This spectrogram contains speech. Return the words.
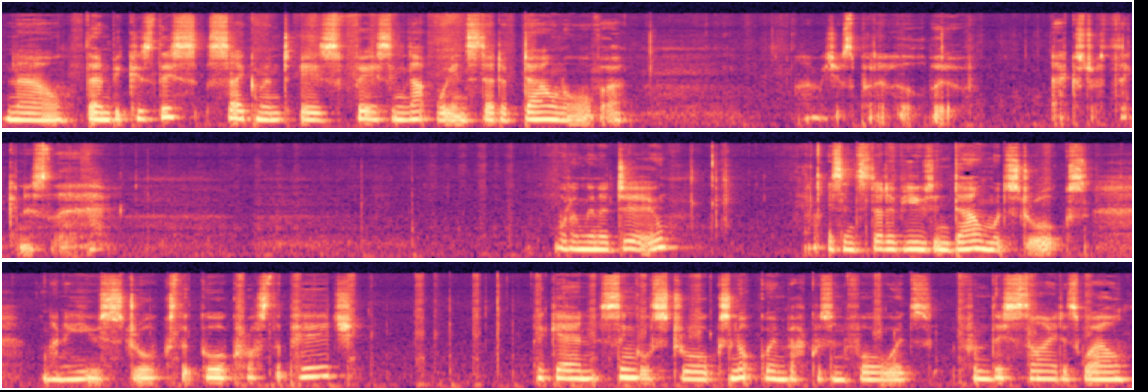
Now, then because this segment is facing that way instead of down over, let me just put a little bit of extra thickness there. What I'm going to do is instead of using downward strokes, I'm going to use strokes that go across the page again single strokes not going backwards and forwards from this side as well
